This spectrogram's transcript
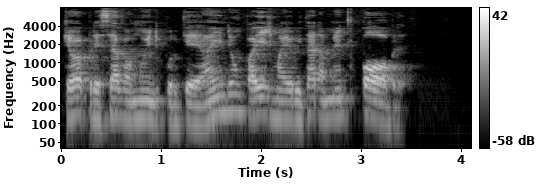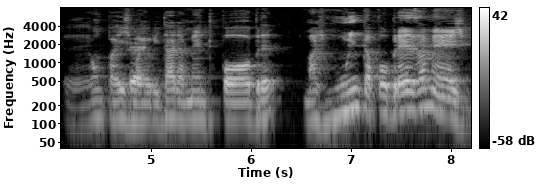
que eu apreciava muito, porque a Índia é um país maioritariamente pobre. É um país é. maioritariamente pobre, mas muita pobreza mesmo.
